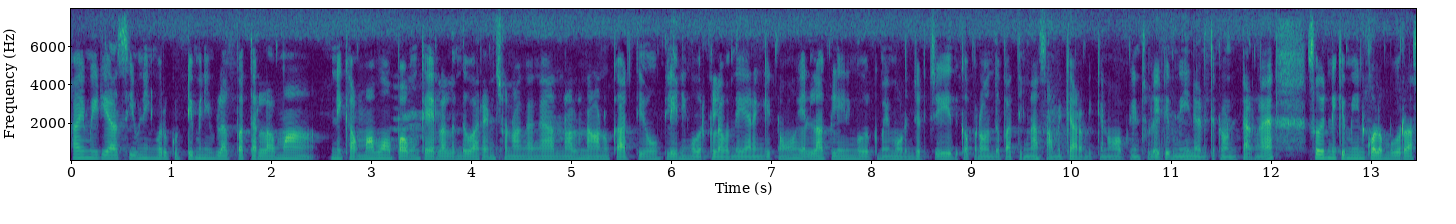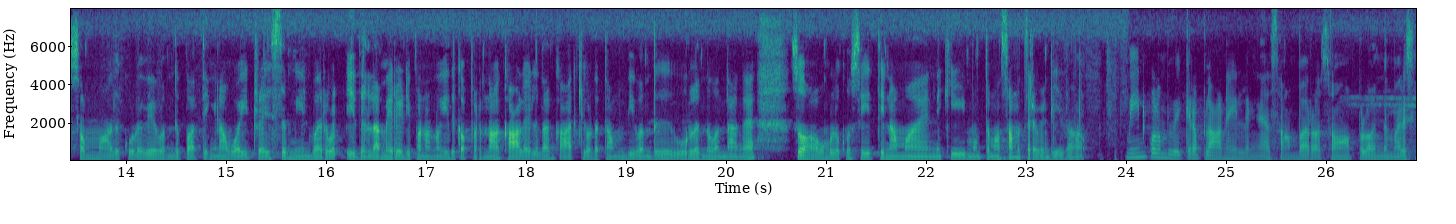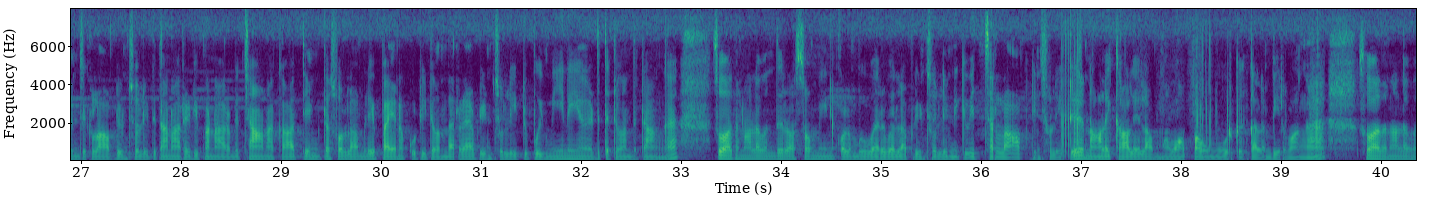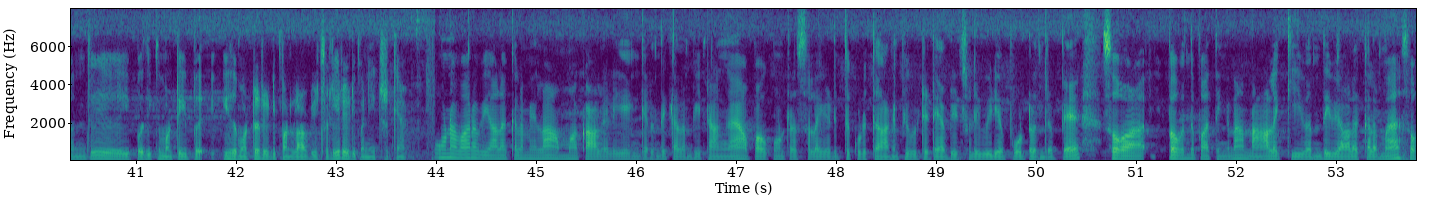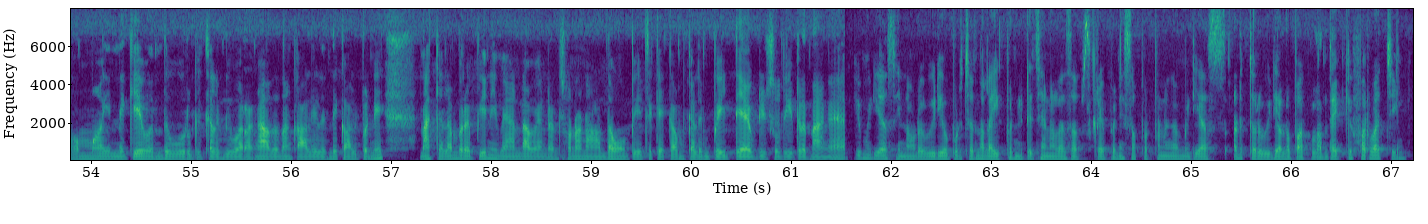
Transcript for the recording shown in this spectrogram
Hi medias evening ஒரு குட்டி mini vlog பார்த்துடலாமா? இன்றைக்கி அம்மாவும் அப்பாவும் கேரளாலேருந்து வரேன்னு சொன்னாங்கங்க. அதனால் நானும் கார்த்தியும் க்ளீனிங் ஒர்க்கில் வந்து இறங்கிட்டோம். எல்லா க்ளீனிங் ஒர்க்குமே முடிஞ்சிருச்சு. இதுக்கப்புறம் வந்து பார்த்திங்கன்னா சமைக்க ஆரம்பிக்கணும் அப்படின்னு சொல்லிட்டு மீன் எடுத்துகிட்டு வந்துட்டாங்க. ஸோ இன்றைக்கி மீன் குழம்பு ரசம் அது கூடவே வந்து பார்த்திங்கன்னா ஒயிட் ரைஸு மீன் வறுவல் இது எல்லாமே ரெடி பண்ணணும். இதுக்கப்புறம் தான் காலையில் தான் கார்த்தியோட தம்பி வந்து ஊர்லேருந்து வந்தாங்க. ஸோ அவங்களுக்கும் சேர்த்து நம்ம இன்றைக்கி மொத்தமாக சமைச்சிட வேண்டியதுதான் மீன் குழம்பு வைக்கிற பிளானே இல்லைங்க. சாம்பார் ரசம் அப்பளம் இந்த மாதிரி செஞ்சுக்கலாம் அப்படின்னு சொல்லிட்டு தான் நான் ரெடி பண்ண ஆரம்பித்தேன் ஆனால் கார்த்தி என்கிட்ட சொல்லாமலே பையனை கூட்டிகிட்டு வந்துடுறேன் அப்படின்னு சொல்லிட்டு போய் மீனையும் எடுத்துகிட்டு வந்துட்டாங்க. ஸோ அதனால் வந்து ரசம் மீன் குழம்பு வறுவல் அப்படின்னு சொல்லி இன்றைக்கி வச்சிடலாம் அப்படின்னு சொல்லிட்டு நாளைக்கு காலையில் அம்மாவும் அப்பாவும் ஊருக்கு கிளம்பிடுவாங்க ஸோ அதனால் வந்து இப்போதைக்கு மட்டும் இப்போ இது மட்டும் ரெடி பண்ணலாம் அப்படின்னு சொல்லி ரெடி பண்ணிகிட்ருக்கேன் போன வாரம் வியாழக்கிழமையெல்லாம் அம்மா காலையிலேயே இங்கேருந்து கிளம்பிட்டாங்க. அப்பாவுக்கும் ட்ரெஸ் எல்லாம் எடுத்து கொடுத்து அனுப்பி விட்டுட்டேன் அப்படின்னு சொல்லி வீடியோ போட்டிருந்துருப்பேன். ஸோ இப்போ வந்து பார்த்திங்கன்னா நாளைக்கு வந்து வியாழக்கிழமை. ஸோ அம்மா இன்றைக்கே வந்து ஊருக்கு கிளம்பி வராங்க. அதை தான் காலையிலேருந்தே கால் பண்ணி நான் கிளம்புறப்பயே நீ வேண்டாம் வேண்டாம்னு சொன்னால் நான் தான் உன் பேச்சை கேட்காம கிளம்பி போயிட்டேன் அப்படின்னு சொல்லிட்டு இருந்தாங்க. மீடியாஸ் என்னோட வீடியோ பிடிச்சிருந்தா லைக் பண்ணிவிட்டு சேனலை சப்ஸ்கிரைப் பண்ணி சப்போர்ட் பண்ணுங்கள் மீடியாஸ் அடுத்த ஒரு வீடியோவில் பார்க்கலாம். தேங்க்யூ ஃபார் வாட்சிங்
